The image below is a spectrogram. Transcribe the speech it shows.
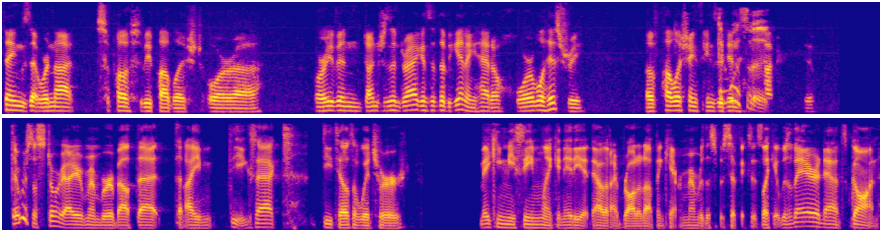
things that were not supposed to be published, or uh, or even Dungeons and Dragons at the beginning had a horrible history of publishing things that didn't. a- copyright. There was a story I remember about that that I the exact details of which were making me seem like an idiot now that I brought it up and can't remember the specifics. It's like it was there and now it's gone.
